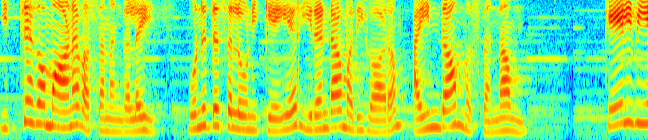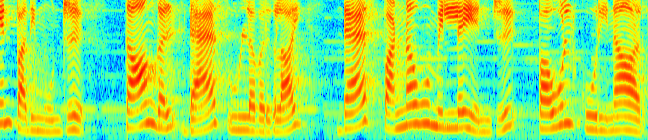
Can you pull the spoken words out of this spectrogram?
இச்சகமான வசனங்களை. ஒன்று தெசலோனிக்கேயர் இரண்டாம் அதிகாரம் ஐந்தாம் வசனம். கேள்வி எண் பதிமூன்று. தாங்கள் டேஸ் உள்ளவர்களாய் டேஸ் பண்ணவுமில்லை என்று பவுல் கூறினார்.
